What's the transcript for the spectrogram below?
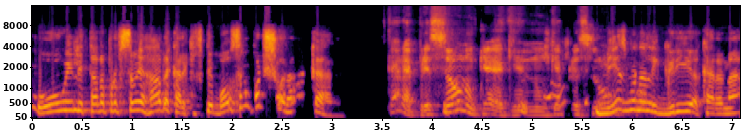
ou ele tá na profissão errada, cara. Que futebol você não pode chorar, cara. Cara, é pressão, não quer, não quer pressão. Mesmo na alegria, cara, na,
